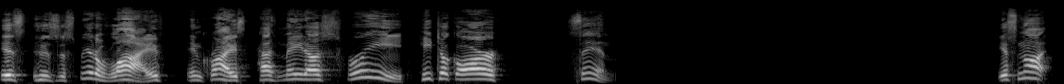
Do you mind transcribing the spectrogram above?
is who's the spirit of life in Christ hath made us free. He took our sin. It's not,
